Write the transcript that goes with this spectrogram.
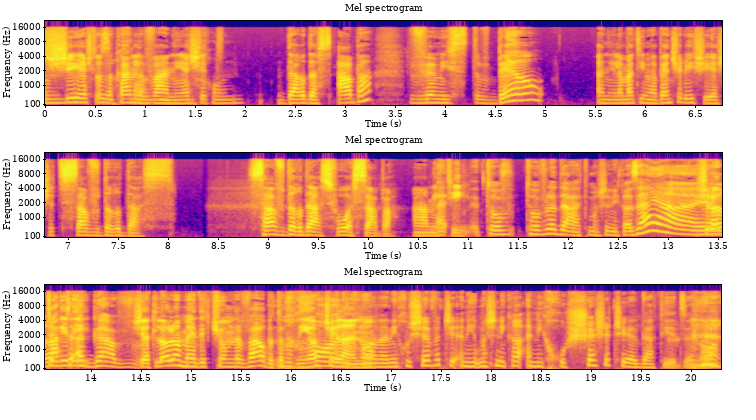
שיש לו זקן נכון, לבן, יש נכון. את דרדס אבא, ומסתבר, אני למדתי מהבן שלי שיש את סב דרדס. סב דרדס הוא הסבא האמיתי. אה, טוב, טוב לדעת, מה שנקרא. זה היה הערת אגב. שאת לא לומדת שום דבר בתוכניות נכון, שלנו. נכון, נכון, אני חושבת ש... אני, מה שנקרא, אני חוששת שידעתי את זה, נועה.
